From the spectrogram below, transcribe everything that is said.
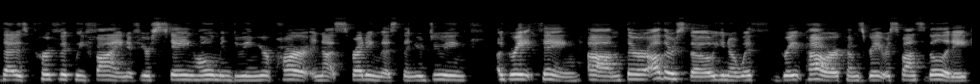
that is perfectly fine. If you're staying home and doing your part and not spreading this, then you're doing a great thing. Um, there are others, though, you know, with great power comes great responsibility.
